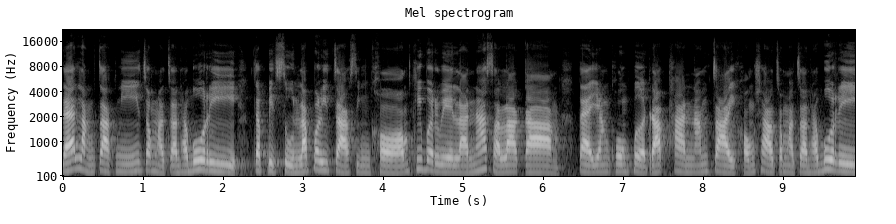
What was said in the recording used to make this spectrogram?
และหลังจากนี้จังหวัดจันทบุรี จะปิดศูนย์รับบริจาคสิ่งของที่บริเวณลานหน้าสารากลาง แต่ยังคงเปิดรับทานน้ำใจของชาวจังหวัดจันทบุรี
